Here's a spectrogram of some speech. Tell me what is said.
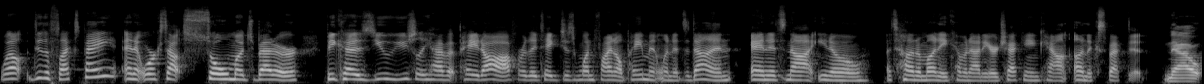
Well, do the flex pay and it works out so much better because you usually have it paid off or they take just one final payment when it's done and it's not, you know, a ton of money coming out of your checking account unexpected. Now,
